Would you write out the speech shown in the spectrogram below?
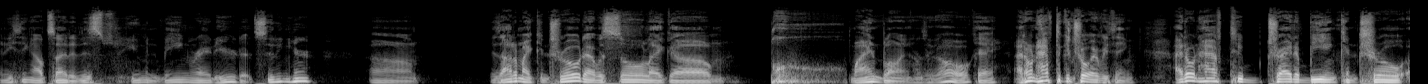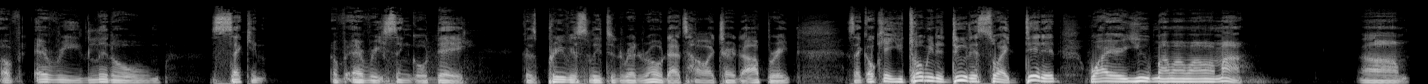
anything outside of this human being right here that's sitting here, um, is out of my control. That was so like um, mind blowing. I was like, oh, okay. I don't have to control everything. I don't have to try to be in control of every little second of every single day. Because previously to the red road, that's how I tried to operate. It's like, okay, you told me to do this, so I did it. Why are you ma ma ma ma ma? Um,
